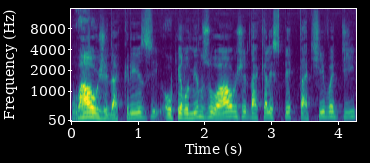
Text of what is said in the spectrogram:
o auge da crise, ou pelo menos o auge daquela expectativa de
